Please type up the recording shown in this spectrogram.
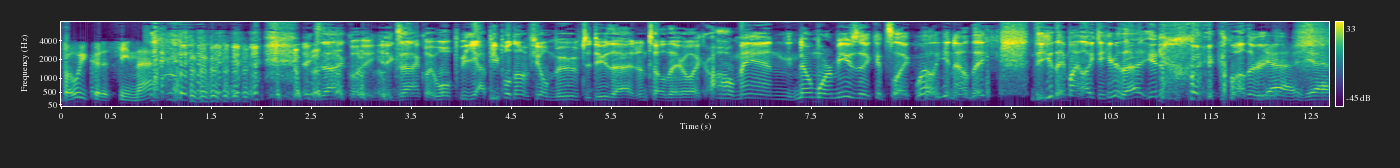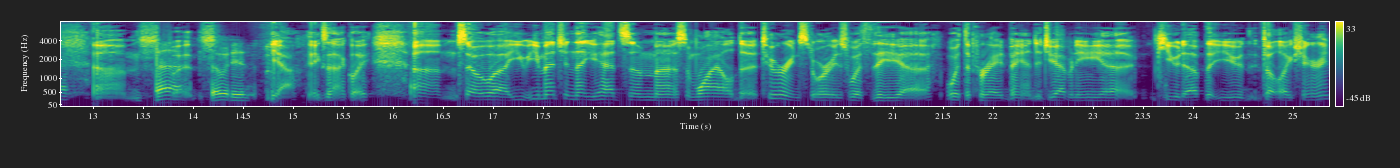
bowie could have seen that. Exactly exactly. Well yeah people don't feel moved to do that until they're like oh man no more music. It's like well you know they they, they might like to hear that you know while they're yeah yeah. Um uh, but, so it is. Yeah exactly. Um so uh, you you mentioned that you had some uh, some wild uh, touring stories with the uh, with the parade band. Did you have any uh, queued up that you felt like sharing?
